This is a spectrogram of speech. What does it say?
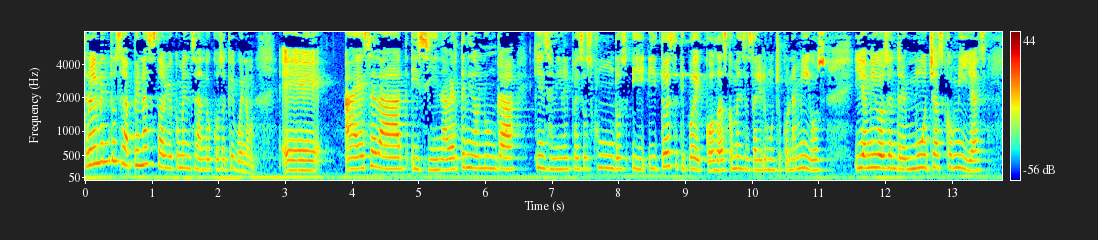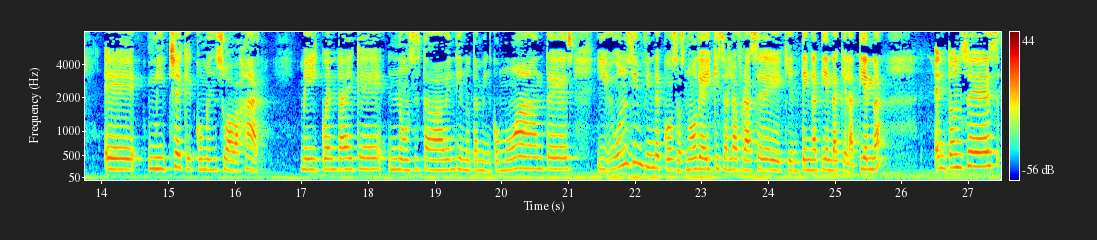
realmente, o sea, apenas estaba yo comenzando, cosa que bueno, eh, a esa edad y sin haber tenido nunca 15 mil pesos juntos y, todo este tipo de cosas, comencé a salir mucho con amigos y amigos entre muchas comillas, eh, mi cheque comenzó a bajar me di cuenta de que no se estaba vendiendo tan bien como antes y un sinfín de cosas, ¿no? De ahí quizás la frase de quien tenga tienda que la tienda. Entonces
